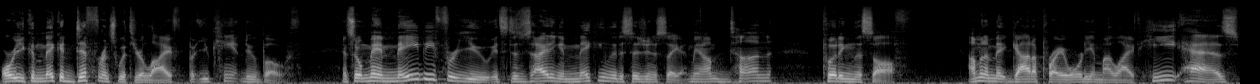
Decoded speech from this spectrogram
or you can make a difference with your life, but you can't do both. And so, man, maybe for you, it's deciding and making the decision to say, man, I'm done putting this off. I'm going to make God a priority in my life. He has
